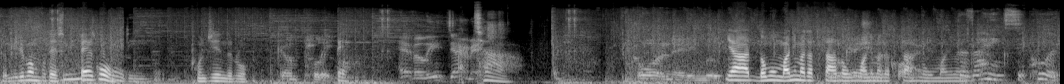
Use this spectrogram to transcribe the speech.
그럼 1번 부대에서 빼고. 본진으로 Complete. 빼. Heavily damaged. 야 너무 많이 맞았다. 너무 많이 맞았다. 너무 많이 맞았다. Providing support.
